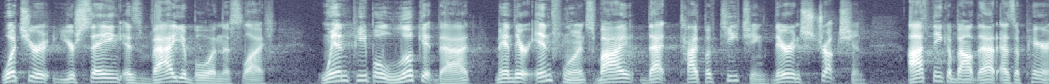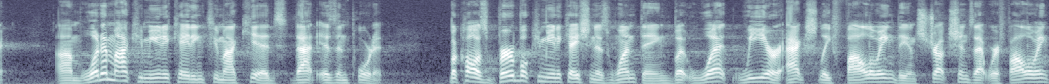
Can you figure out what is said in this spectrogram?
what you're, you're saying is valuable in this life. When people look at that, man, they're influenced by that type of teaching, their instruction. I think about that as a parent. Um, what am I communicating to my kids that is important? Because verbal communication is one thing, but what we are actually following, the instructions that we're following,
